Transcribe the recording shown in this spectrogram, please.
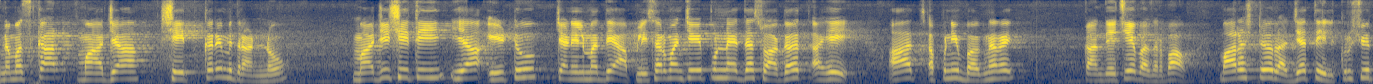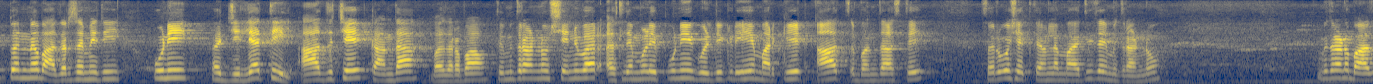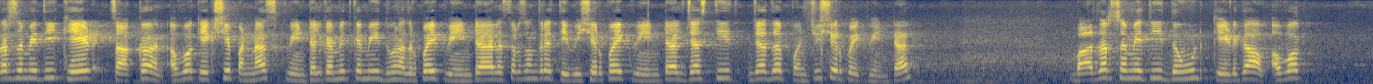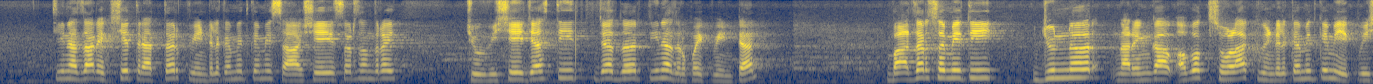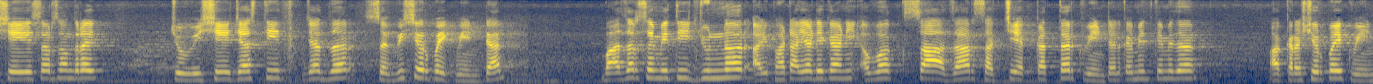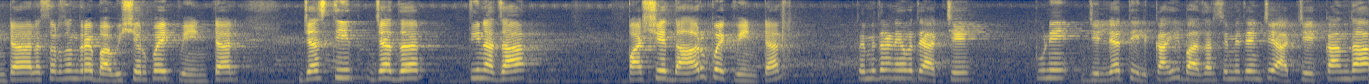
नमस्कार माझ्या शेतकरी मित्रांनो. माझी शेती या यूट्यूब चॅनेलमध्ये आपली सर्वांचे पुन्हा एकदा स्वागत आहे. आज आपण बघणार आहे कांद्याचे बाजारभाव. महाराष्ट्र राज्यातील कृषी उत्पन्न बाजार समिती पुणे जिल्ह्यातील आजचे कांदा बाजारभाव. तर मित्रांनो शनिवार असल्यामुळे पुणे गोल्टीकडे हे मार्केट आज बंद असते. सर्व शेतकऱ्यांना माहितीच आहे मित्रांनो. मित्रांनो बाजार समिती खेड चाकण अवक एकशे पन्नास क्विंटल कमीत कमी दोन हजार रुपये क्विंटल सर सरसंत्रे तेवीसशे रुपये क्विंटल जास्तीत जास्त पंचवीसशे रुपये क्विंटल. बाजार समिती दौंड केडगाव अवक तीन हजार एकशे त्र्याहत्तर क्विंटल कमीत कमी सहाशे सरसंत्रे चोवीसशे जास्तीत जास्त दर तीन हजार रुपये क्विंटल. बाजार समिती जुन्नर नारेंगाव अवक सोळा क्विंटल कमीत कमी एकवीसशे सरसंत्रे चोवीसशे जास्तीत जास्त दर सव्वीसशे रुपये क्विंटल. बाजार समिती जुन्नर आळीफाटा या ठिकाणी अवक सहा हजार सातशे एकाहत्तर क्विंटल कमीत कमी दर. अकराशे रुपये क्विंटल. सरसंत्रे बावीसशे रुपये क्विंटल. जास्तीत जास्त दर तीन हजार पाचशे दहा रुपये क्विंटल. तर मित्रांनो होते आजचे पुणे जिल्ह्यातील काही बाजार समित्यांचे आजचे कांदा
